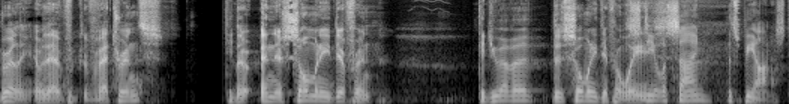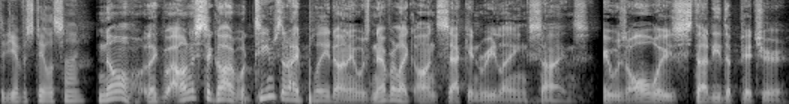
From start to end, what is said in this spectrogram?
really. They have veterans. Did- There- and there's so many different, did you ever there's so many different ways. steal a sign? Let's be honest. Did you ever steal a sign? No, like honest to God, with teams that I played on, it was never like on second relaying signs. It was always study the pitcher.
